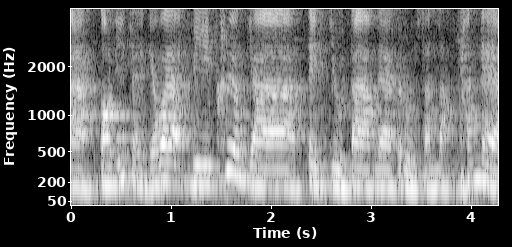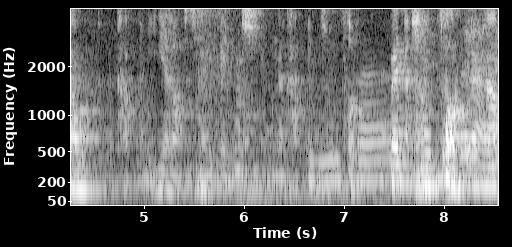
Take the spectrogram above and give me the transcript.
อ่าตอนนี้จะเห็นได้ว่ามีเครื่องยาติดอยู่ตามแนวกระดูกสันหลังทั้งแนว ครับอันนี้เนี่ยเราจะใช้เป็นขิงนะครับเป็นขิงสดเป็นขิงสดนะครับ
